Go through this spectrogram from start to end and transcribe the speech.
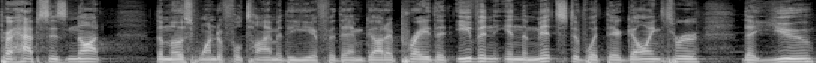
perhaps is not the most wonderful time of the year for them. God, I pray that even in the midst of what they're going through, that you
